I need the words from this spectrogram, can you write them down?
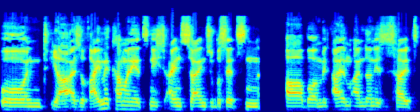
Und ja, also Reime kann man jetzt nicht eins zu eins übersetzen, aber mit allem anderen ist es halt,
